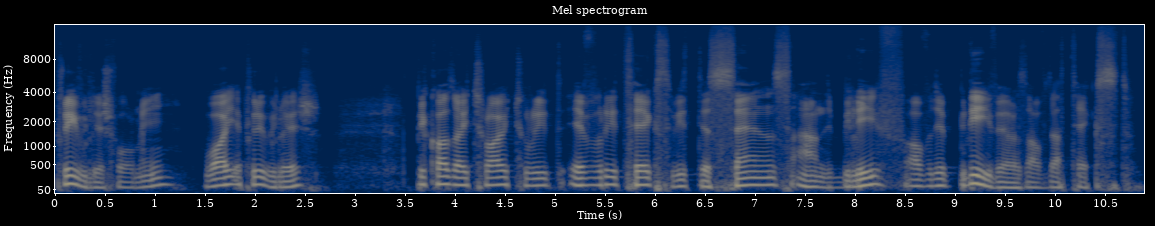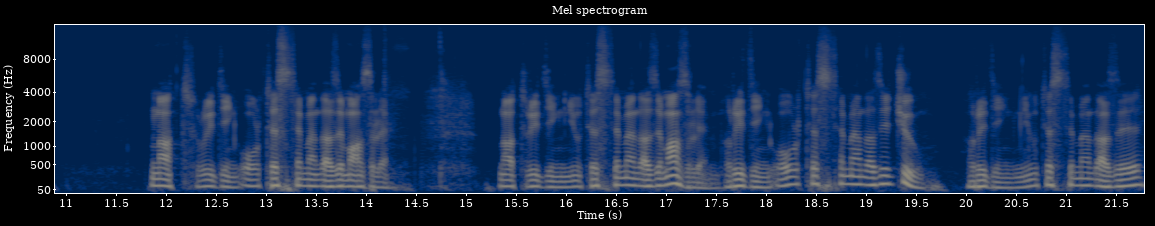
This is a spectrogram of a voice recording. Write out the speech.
privilege for me. Why a privilege? Because I try to read every text with the sense and belief of the believers of that text. Not reading Old Testament as a Muslim not reading New Testament as a Muslim, reading Old Testament as a Jew, reading New Testament as a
